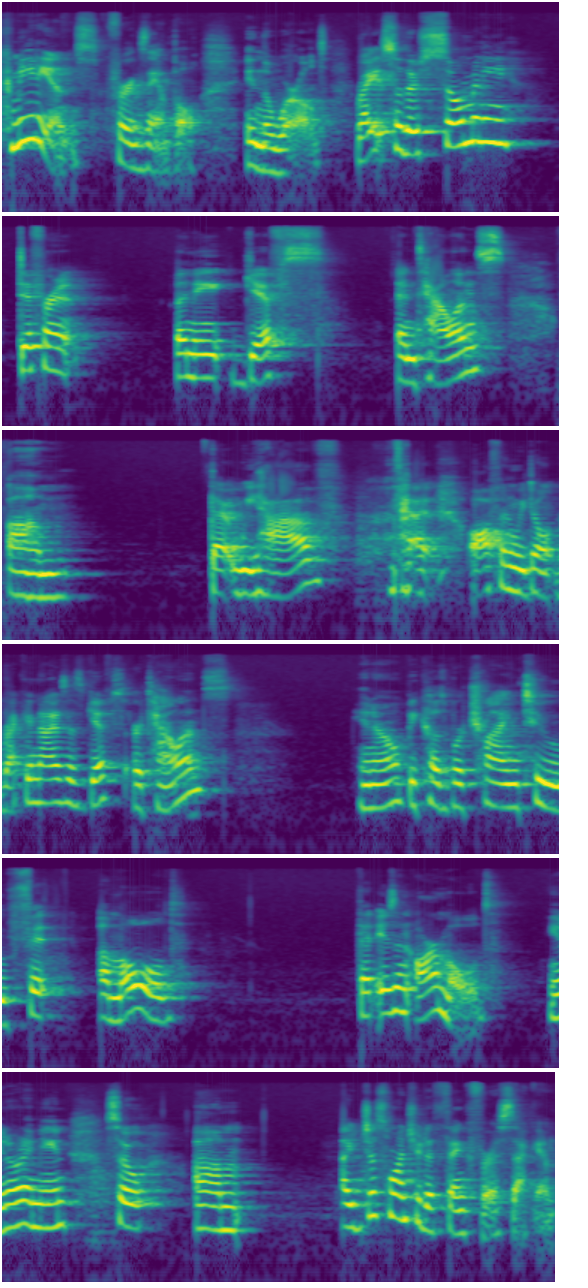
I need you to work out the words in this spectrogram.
comedians for example in the world right so there's so many different innate gifts and talents um, that we have that often we don't recognize as gifts or talents, you know, because we're trying to fit a mold that isn't our mold. You know what I mean? So um, I just want you to think for a second.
